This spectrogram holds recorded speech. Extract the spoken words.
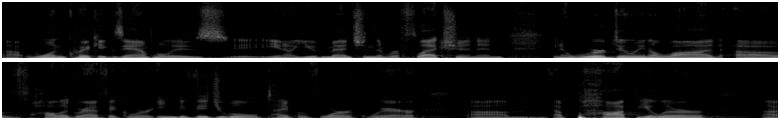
Uh, one quick example is, you know, you mentioned the reflection and, you know, we're doing a lot of holographic or individual type of work where um, a popular uh,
